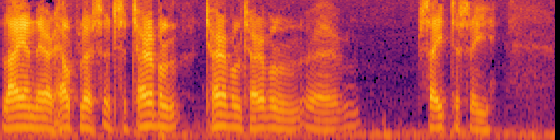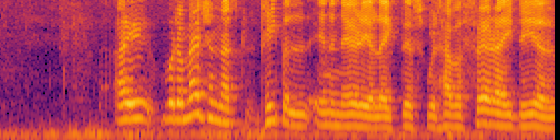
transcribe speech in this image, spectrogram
lying there helpless. It's a terrible, terrible, terrible uh, sight to see. I would imagine that people in an area like this would have a fair idea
